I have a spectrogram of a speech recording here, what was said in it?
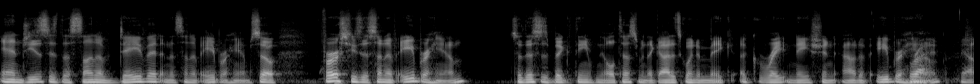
And Jesus is the son of David and the son of Abraham. So first, he's the son of Abraham. So this is a big theme from the Old Testament that God is going to make a great nation out of Abraham Right. Yeah.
